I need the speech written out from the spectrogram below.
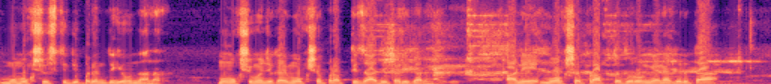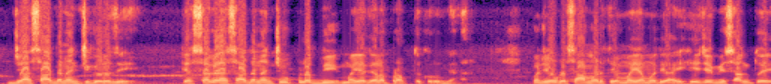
मुमुक्षु स्थितीपर्यंत घेऊन जाणार. मुमुक्षु म्हणजे काय? मोक्षप्राप्तीचा अधिकारी करणार. आणि मोक्ष प्राप्त करून घेण्याकरिता ज्या साधनांची गरज आहे त्या सगळ्या साधनांची उपलब्धी मैया त्याला प्राप्त करून देणार. म्हणजे एवढं सामर्थ्य मयामध्ये आहे. हे जे मी सांगतोय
